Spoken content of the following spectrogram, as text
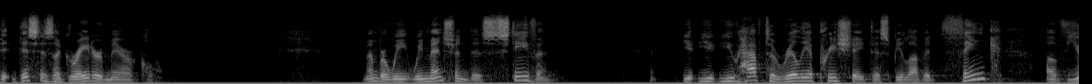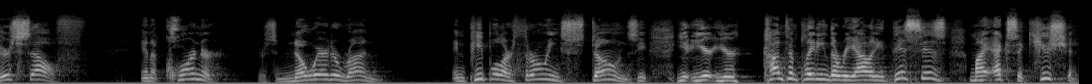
th- this is a greater miracle. Remember, we, we mentioned this. Stephen you, you, you have to really appreciate this, beloved. Think of yourself in a corner, there's nowhere to run. And people are throwing stones. You, you're, you're contemplating the reality this is my execution.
